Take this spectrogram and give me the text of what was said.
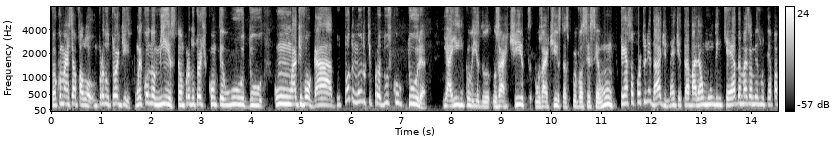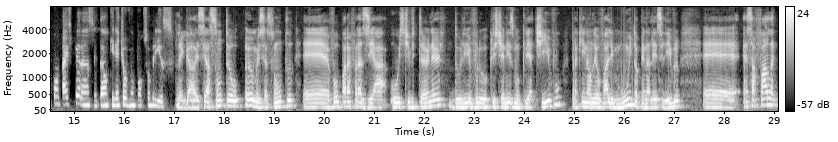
foi o que o Marcel falou, um produtor de, um economista, um produtor de conteúdo, um advogado, todo mundo que produz cultura e aí incluído os, arti os artistas, por você ser um, tem essa oportunidade, né, de trabalhar um mundo em queda, mas ao mesmo tempo apontar esperança. Então, eu queria te ouvir um pouco sobre isso. Legal, esse assunto eu amo esse assunto. É, vou parafrasear o Steve Turner do livro Cristianismo Criativo. Para quem não leu, vale muito a pena ler esse livro. É, essa fala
